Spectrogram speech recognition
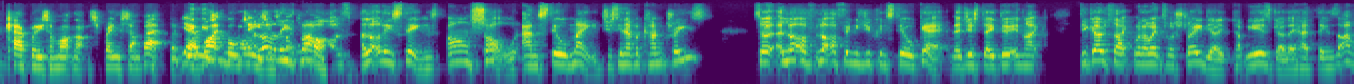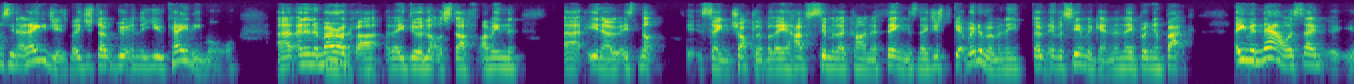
Cadbury's and whatnot to bring some back. But yeah, white white a lot of these bars, a lot of these things are sold and still made just in other countries. So a lot of lot of things you can still get. They're just they do it in like you go to like when I went to Australia a couple of years ago, they had things that I haven't seen in ages, but they just don't do it in the UK anymore. Uh, and in America, they do a lot of stuff. I mean, uh, you know, it's not same chocolate, but they have similar kind of things. They just get rid of them and they don't ever see them again. And they bring them back. Even now, saying uh,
